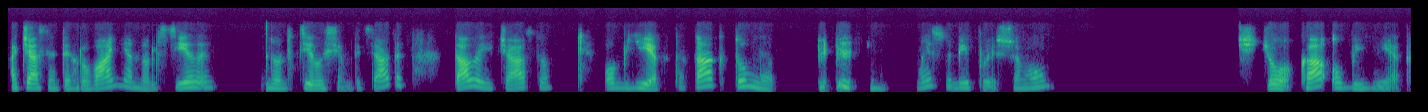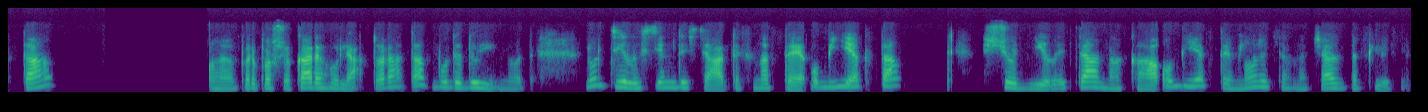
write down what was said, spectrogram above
а час інтегрування 0,7 сталої часу об'єкта. Так, Тому ми собі пишемо, що К об'єкта, е, перепрошую, К регулятора так, буде дорівнювати 0,7 на Т об'єкта, що ділиться на К об'єкта і множиться на час запізнення.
